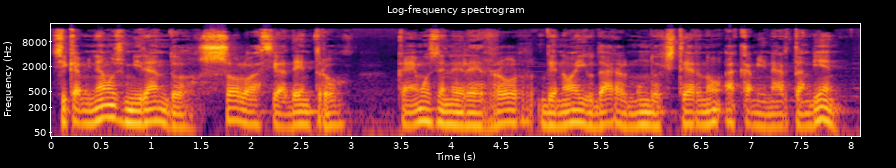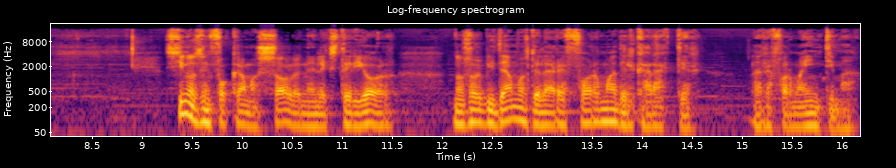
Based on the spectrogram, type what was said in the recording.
Si caminamos mirando solo hacia adentro, caemos en el error de no ayudar al mundo externo a caminar también si nos enfocamos solo en el exterior, nos olvidamos de la reforma del carácter, la reforma íntima.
